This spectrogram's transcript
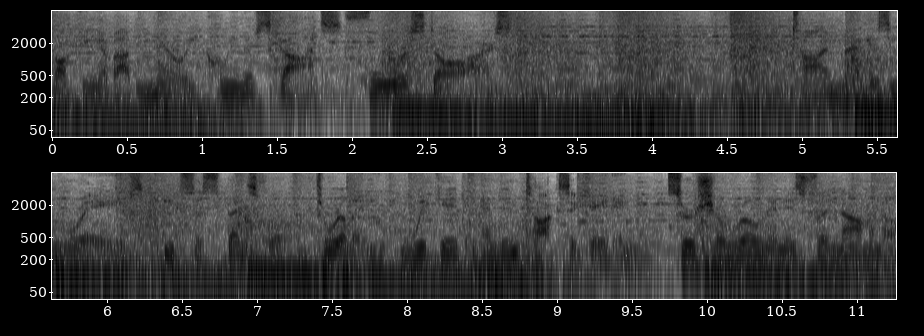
talking about Mary, Queen of Scots. Four stars. Time magazine raves. It's suspenseful, thrilling, wicked, and intoxicating. Saoirse Ronan is phenomenal.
